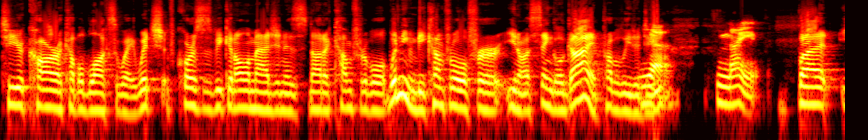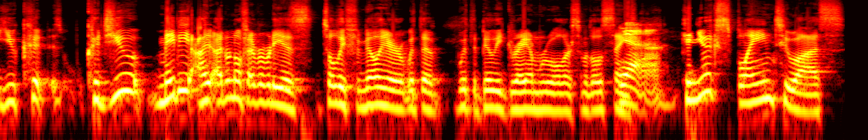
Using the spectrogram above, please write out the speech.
to your car a couple blocks away, which of course, as we can all imagine, is not a comfortable, wouldn't even be comfortable for, you know, a single guy probably to do. Yeah. It's night. But you could could you maybe I, I don't know if everybody is totally familiar with the with the Billy Graham rule or some of those things. Yeah. Can you explain to us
